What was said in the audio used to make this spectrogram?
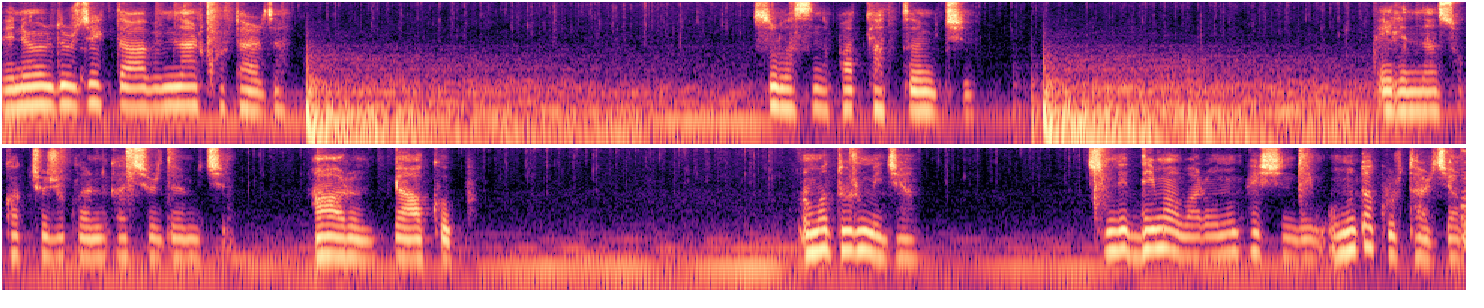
Beni öldürecekti abimler kurtardı. Zulasını patlattığım için. Elinden sokak çocuklarını kaçırdığım için. Harun, Yakup. Ama durmayacağım. Şimdi Dima var onun peşindeyim. Onu da kurtaracağım.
